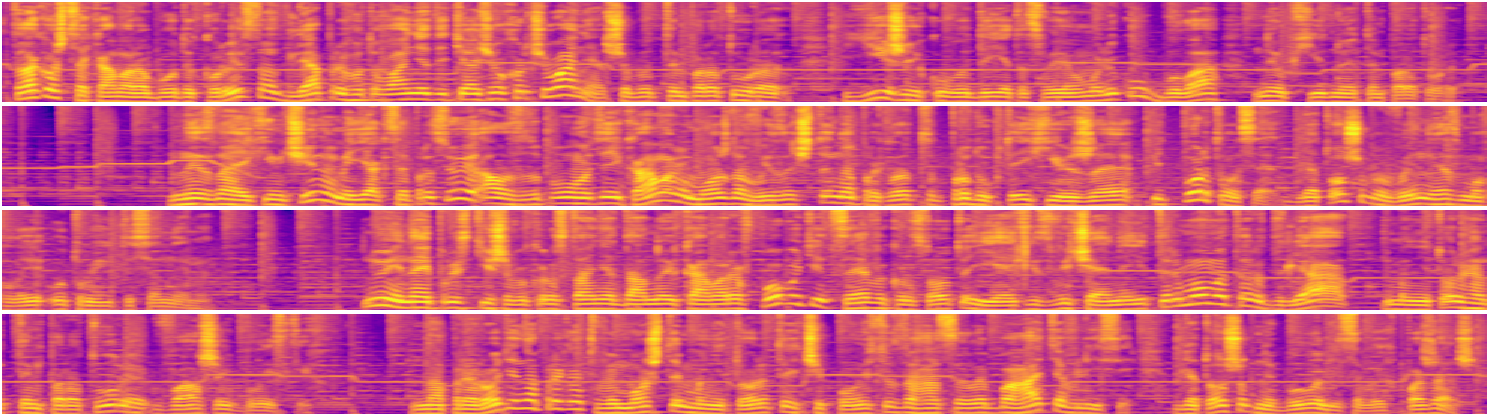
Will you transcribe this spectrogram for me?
Також ця камера буде корисна для приготування дитячого харчування, щоб температура їжі, яку ви даєте своєму малюку, була необхідної температури. Не знаю, яким чином і як це працює, але за допомогою цієї камери можна визначити, наприклад, продукти, які вже підпортилися, для того, щоб ви не змогли отруїтися ними. Ну і найпростіше використання даної камери в побуті це використовувати як і звичайний термометр для моніторингу температури ваших близьких. На природі, наприклад, ви можете моніторити, чи повністю загасили багаття в лісі, для того, щоб не було лісових пожеж.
